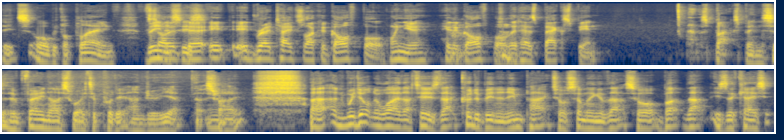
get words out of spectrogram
its orbital plane. Venus so it, is, it, it rotates like a golf ball. When you hit a golf ball, it has backspin. That's backspin. It's a very nice way to put it, Andrew. Yeah, that's mm. right. Uh, and we don't know why that is. That could have been an impact or something of that sort, but that is the case. It,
